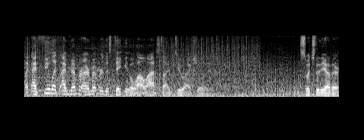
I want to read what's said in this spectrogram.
Like I feel like I remember I remember this taking a while last time too, actually. Switch to the other.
